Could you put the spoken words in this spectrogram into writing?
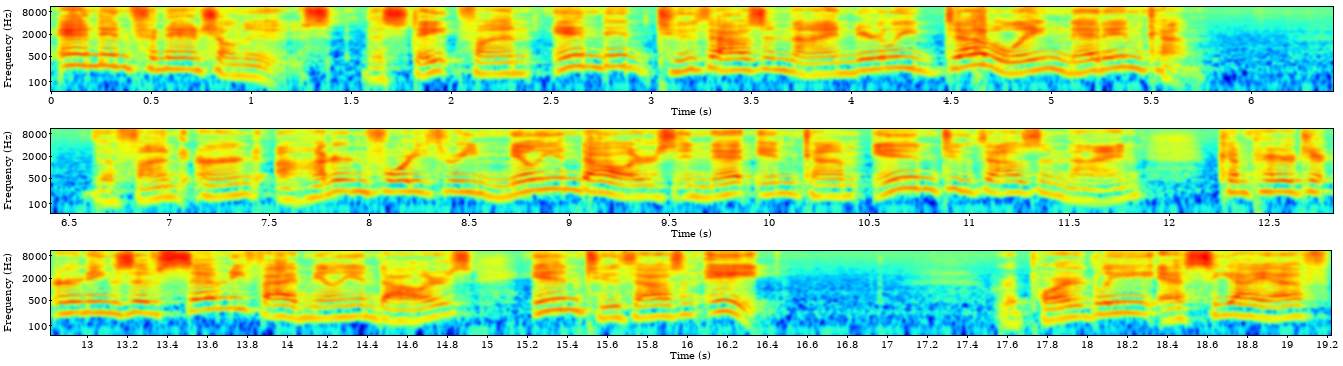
And in financial news, the state fund ended 2009 nearly doubling net income. The fund earned $143 million in net income in 2009 compared to earnings of $75 million in 2008. Reportedly, SCIF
